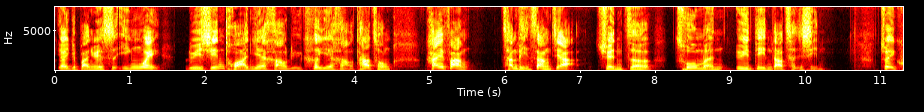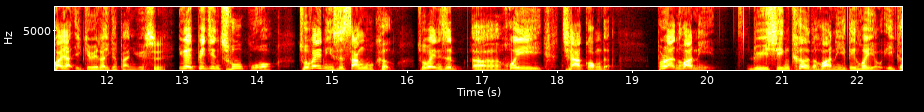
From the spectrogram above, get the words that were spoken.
要一个半月？是因为旅行团也好，旅客也好，他从开放产品上架、选择出门预定到成型，最快要一个月到一个半月。是因为毕竟出国。除非你是商务客，除非你是呃会议洽公的，不然的话，你旅行客的话，你一定会有一个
